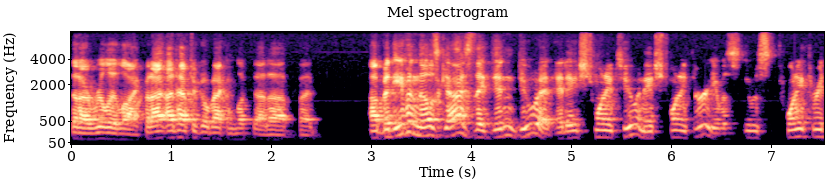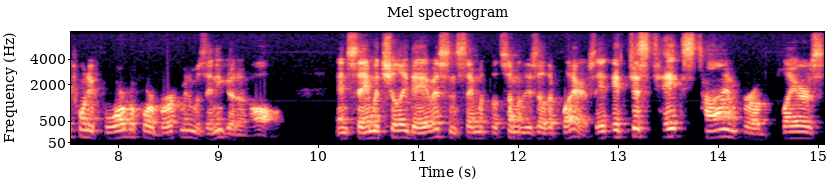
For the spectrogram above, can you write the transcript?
that I really like, but I, would have to go back and look that up. But uh, but even those guys, they didn't do it at age 22 and age 23. It was it was 23, 24 before Berkman was any good at all. And same with Chili Davis, and same with some of these other players. It, it just takes time for a player's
